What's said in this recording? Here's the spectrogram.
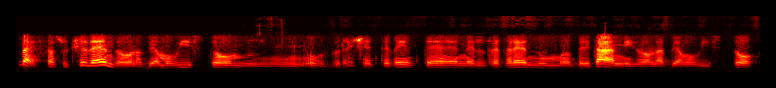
Beh, sta succedendo, l'abbiamo visto mh, recentemente nel referendum britannico, l'abbiamo visto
